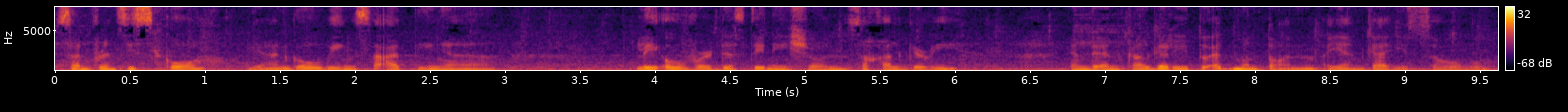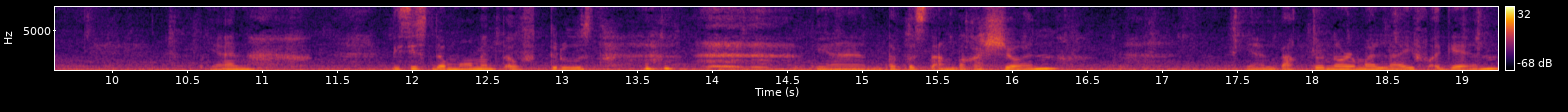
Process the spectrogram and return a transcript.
San Francisco. Yan, going sa ating ah, layover destination sa Calgary. And then Calgary to Edmonton. Ayan guys. So, yan. This is the moment of truth. yan, tapos na ang bakasyon. Yan, back to normal life again.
